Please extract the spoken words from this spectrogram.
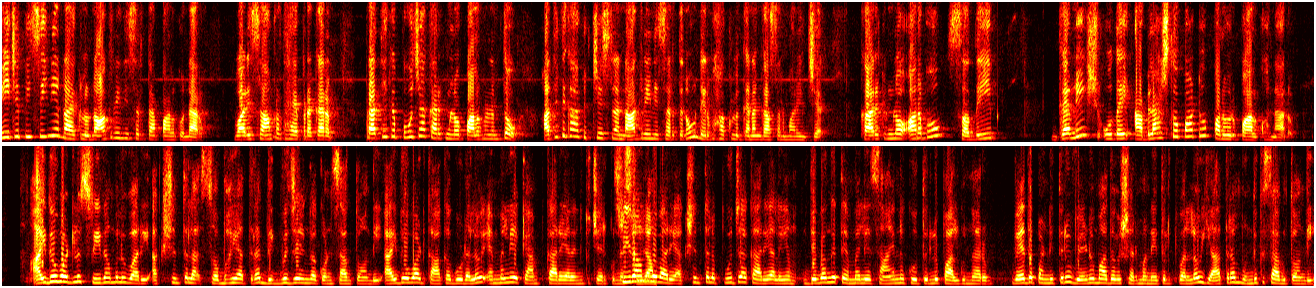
బీజేపీ సీనియర్ నాయకులు నాగినేని సరిత పాల్గొన్నారు. వారి సాంప్రదాయ ప్రకారం ప్రత్యేక పూజా కార్యక్రమంలో పాల్గొనడంతో అతిథిగా విచ్చేసిన నాగినేని సరితను నిర్వాహకులు ఘనంగా సన్మానించారు. కార్యక్రమంలో అనుభవ్ సదీప్ గణేష్ ఉదయ్ అభిలాష్తో పాటు పలువురు పాల్గొన్నారు. ఐదో వార్డులో శ్రీరాములు వారి అక్షంతల శోభయాత్ర దిగ్విజయంగా కొనసాగుతోంది. ఐదో వార్డు కాకగూడలో ఎమ్మెల్యే క్యాంప్ కార్యాలయానికి చేరుకున్న శ్రీరాములు వారి అక్షంతల పూజా కార్యాలయం దివంగత ఎమ్మెల్యే సాయన్న కూతుర్లు పాల్గొన్నారు. వేద పండితులు వేణుమాధవ శర్మ నేతృత్వంలో యాత్ర ముందుకు సాగుతోంది.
